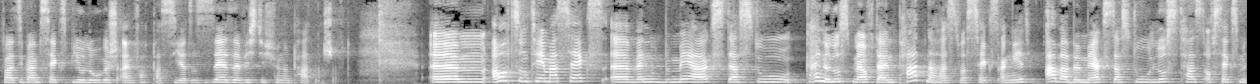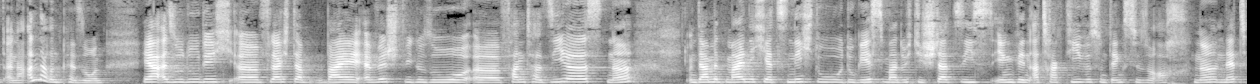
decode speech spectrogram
quasi beim Sex biologisch einfach passiert. Das ist sehr, sehr wichtig für eine Partnerschaft. Ähm, auch zum Thema Sex, äh, wenn du bemerkst, dass du keine Lust mehr auf deinen Partner hast, was Sex angeht, aber bemerkst, dass du Lust hast auf Sex mit einer anderen Person. Ja, also du dich äh, vielleicht dabei erwischt, wie du so äh, fantasierst, ne? Und damit meine ich jetzt nicht, du, du gehst mal durch die Stadt, siehst irgendwen Attraktives und denkst dir so, ach, ne, nett,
